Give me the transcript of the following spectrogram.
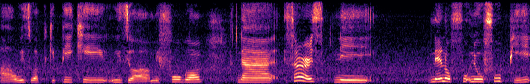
uh, wizi wa pikipiki, wizi wa mifugo na SARS ni neno fu, ni ufupi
